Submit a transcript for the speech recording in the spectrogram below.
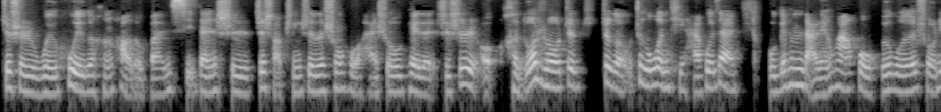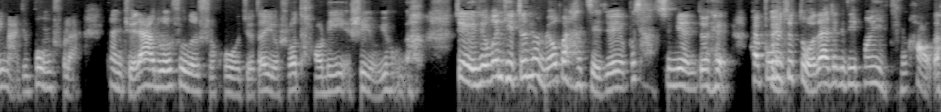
就是维护一个很好的关系，但是至少平时的生活还是 OK 的。只是哦，很多时候这这个这个问题还会在我跟他们打电话或我回国的时候立马就蹦出来。但绝大多数的时候，我觉得有时候逃离也是有用的。就有些问题真的没有办法解决，也不想去面对，还不如就躲在这个地方也挺好的。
